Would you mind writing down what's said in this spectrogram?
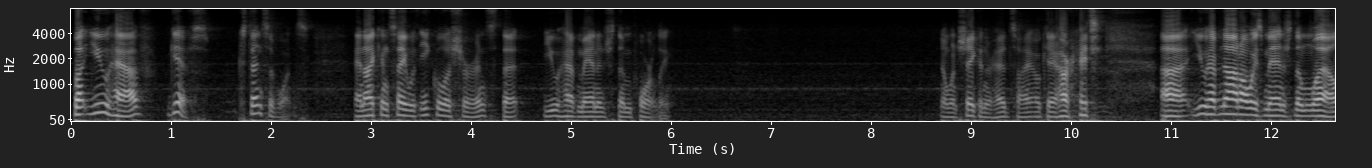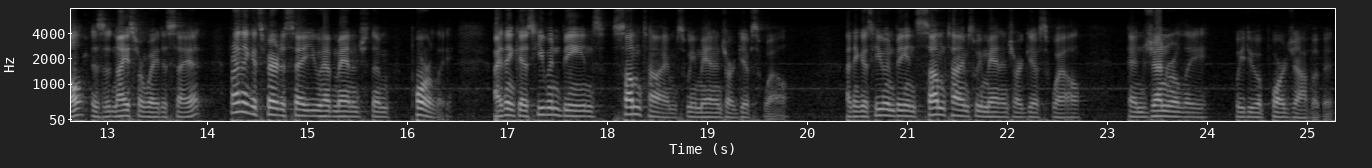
But you have gifts, extensive ones, and I can say with equal assurance that you have managed them poorly. No one's shaking their head, so I okay, all right. Uh, you have not always managed them well. Is a nicer way to say it, but I think it's fair to say you have managed them poorly. I think as human beings, sometimes we manage our gifts well. I think as human beings, sometimes we manage our gifts well, and generally we do a poor job of it.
